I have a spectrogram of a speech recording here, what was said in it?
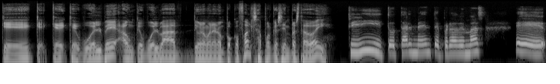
que, que, que, vuelve, aunque vuelva de una manera un poco falsa, porque siempre ha estado ahí. Sí, totalmente, pero además eh,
